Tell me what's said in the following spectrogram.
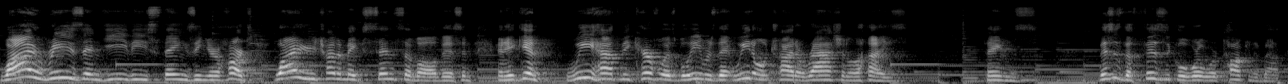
Why reason ye these things in your hearts? Why are you trying to make sense of all this? And, and again, we have to be careful as believers that we don't try to rationalize things. This is the physical world we're talking about.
